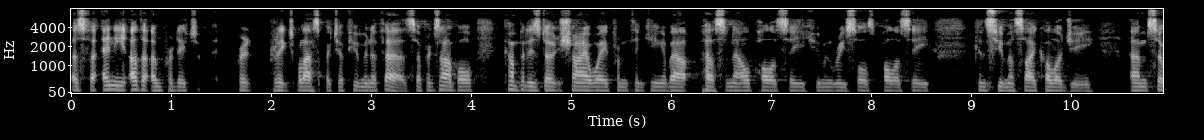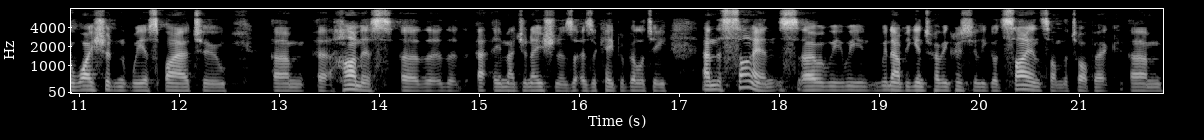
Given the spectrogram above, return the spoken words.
as for any other unpredictable aspect of human affairs. So, for example, companies don't shy away from thinking about personnel policy, human resource policy, consumer psychology. Um, so, why shouldn't we aspire to um, uh, harness uh, the, the uh, imagination as, as, a capability. And the science, uh, we, we, we now begin to have increasingly good science on the topic. Um,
